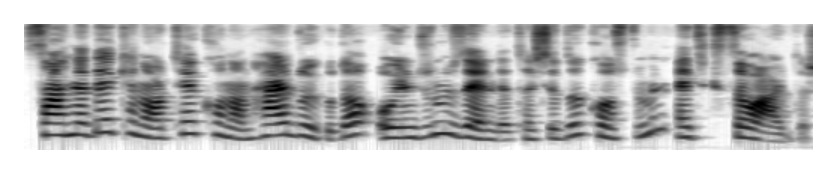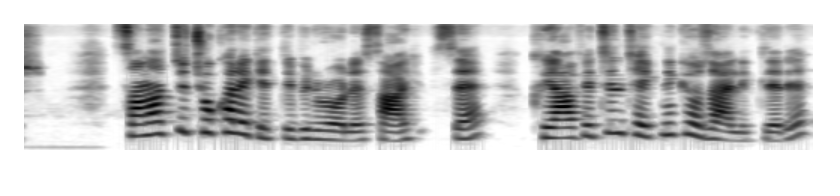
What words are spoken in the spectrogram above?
Sahnedeyken ortaya konan her duyguda oyuncunun üzerinde taşıdığı kostümün etkisi vardır. Sanatçı çok hareketli bir role sahipse kıyafetin teknik özellikleri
